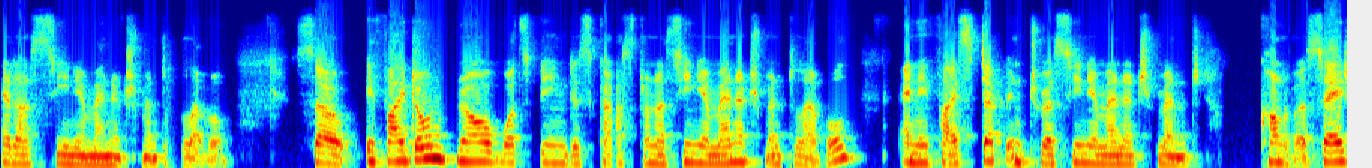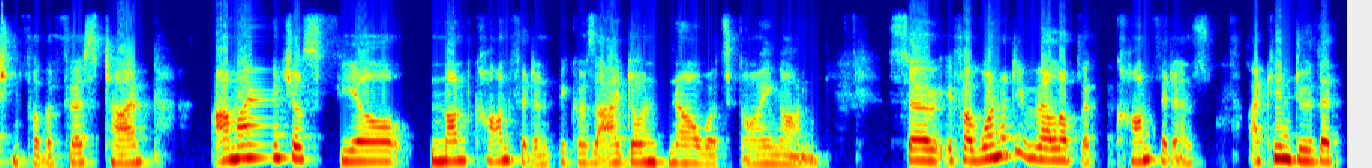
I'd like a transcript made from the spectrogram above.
at a senior management level. So if I don't know what's being discussed on a senior management level, and if I step into a senior management conversation for the first time, I might just feel non confident because I don't know what's going on. So, if I want to develop the confidence, I can do that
